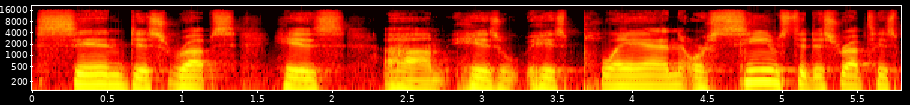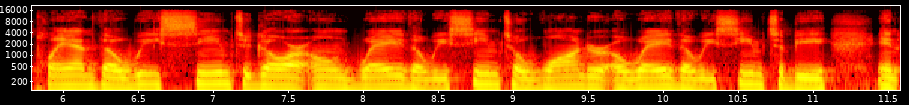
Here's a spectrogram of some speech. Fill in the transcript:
sin disrupts his um, his his plan or seems to disrupt his plan, though we seem to go our own way, though we seem to wander away, though we seem to be in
